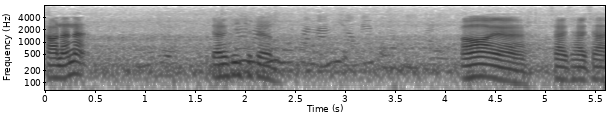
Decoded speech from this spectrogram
คราวนั้นน่ะเจ้าหน้าที่ชุดเดิมคันนั้นที่เอาแม่โสระพีไปอ๋อใช่ใช่ใช่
